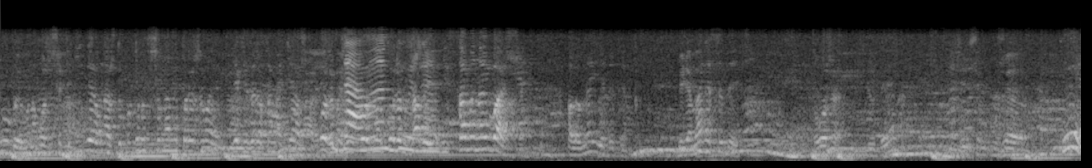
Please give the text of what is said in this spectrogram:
Люби, вона може ще підійде, вона ж допоможе, що вона не переживає. Як і зараз саме тяжко. Боже, ми Да, ж кожен вона кожен дуже. згадує, і саме найважче. Але в неї є дитинка. Біля мене сидить. Боже, людина, чимся вже кум.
